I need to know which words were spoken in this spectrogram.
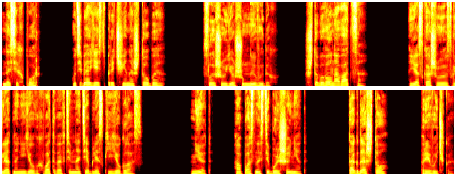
«До сих пор. У тебя есть причины, чтобы...» Слышу ее шумный выдох. «Чтобы волноваться?» Я скашиваю взгляд на нее, выхватывая в темноте блеск ее глаз. «Нет, опасности больше нет». «Тогда что?» «Привычка.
